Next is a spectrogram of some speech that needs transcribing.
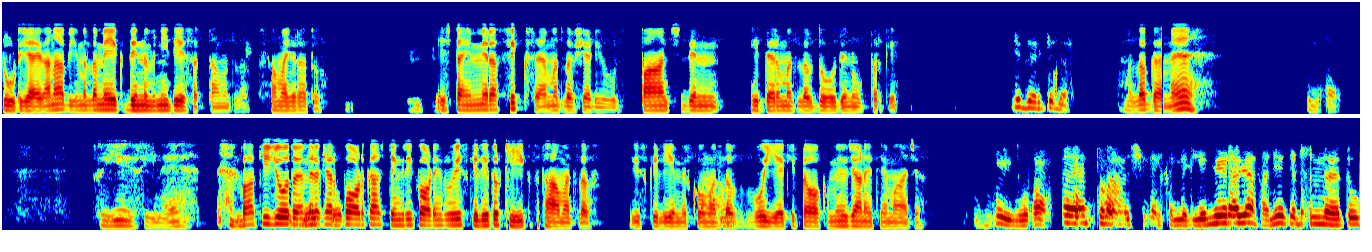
टूट जाएगा ना अभी मतलब मैं एक दिन भी नहीं दे सकता मतलब समझ रहा तू? इस टाइम मेरा फिक्स है मतलब शेड्यूल पाँच दिन इधर मतलब दो दिन ऊपर के। किधर किधर? मतलब घर में। तो ये सीन है। बाकी जो होता है मेरा खैर तो- पॉडकास्टिंग रिकॉर्डिंग इसके लिए तो ठीक था मतलब। इसके लिए मेरे को हाँ। मतलब वही है कि टॉक मिल जाने थे से वही वो है थोड़ा शेयर करने के लिए। मेरा ऐसा नहीं है है तो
